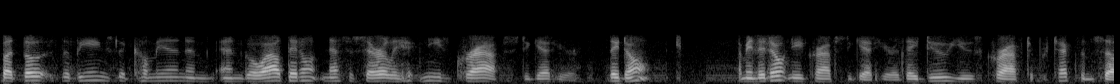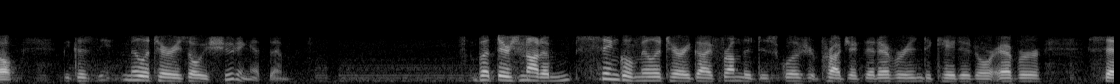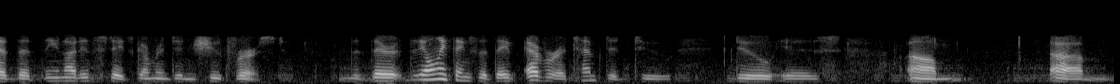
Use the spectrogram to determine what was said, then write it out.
But the the beings that come in and and go out, they don't necessarily need crafts to get here. They don't. I mean, they don't need crafts to get here. They do use craft to protect themselves because the military is always shooting at them. But there's not a single military guy from the Disclosure Project that ever indicated or ever said that the United States government didn't shoot first. They're, the only things that they've ever attempted to do is um, um,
